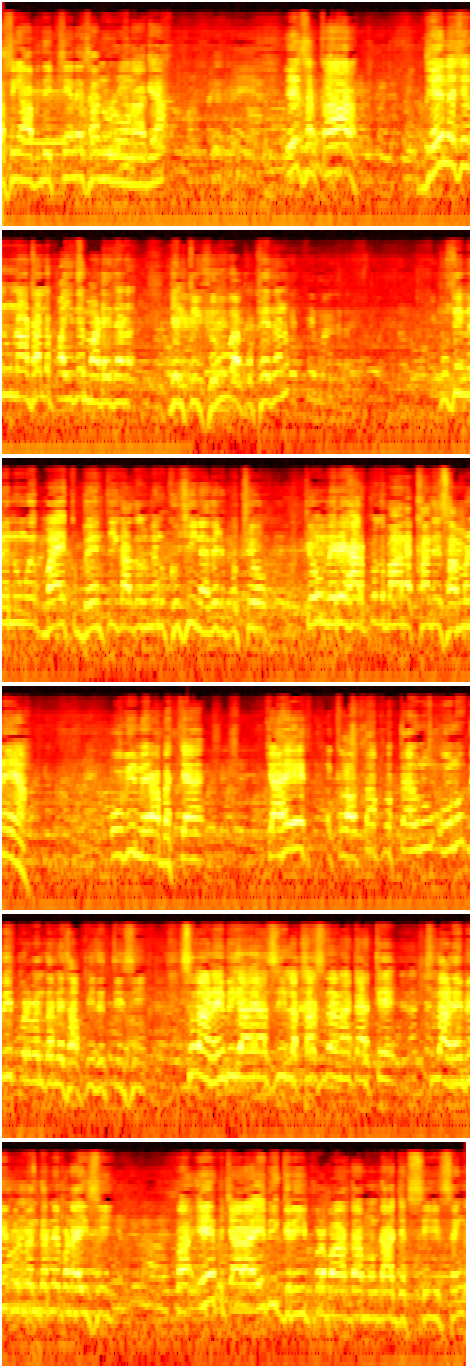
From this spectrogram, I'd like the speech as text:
ਅਸੀਂ ਆਪ ਦੇਖੇ ਨੇ, ਸਾਨੂੰ ਰੋਣ ਆ ਗਿਆ। ਇਹ ਸਰਕਾਰ ਜੇ ਨਸ਼ੇ ਨੂੰ ਨਾ ਠੱਲ ਪਾਈ ਦੇ ਮਾੜੇ ਦਿਨ, ਗਿਣਤੀ ਸ਼ੁਰੂ ਹੈ ਪੁੱਠੇ ਦਿਨ। ਤੁਸੀਂ ਮੈਨੂੰ, ਮੈਂ ਇੱਕ ਬੇਨਤੀ ਕਰਦਾ, ਤੁਸੀਂ ਮੈਨੂੰ ਖੁਸ਼ੀ ਨਾਲ ਇਹਦੇ ਵਿੱਚ ਪੁੱਛਿਓ, ਕਿਉਂ ਮੇਰੇ ਹਰ ਭਗਵਾਨ ਅੱਖਾਂ ਦੇ ਸਾਹਮਣੇ ਆ? ਉਹ ਵੀ ਮੇਰਾ ਬੱਚਾ ਹੈ। ਚਾਹੇ ਇਕਲੌਤਾ ਪੁੱਤ ਹੈ, ਉਹਨੂੰ ਉਹਨੂੰ ਵੀ ਪ੍ਰਵਿੰਦਰ ਨੇ ਥਾਪੀ ਦਿੱਤੀ ਸੀ। ਸਿਧਾਣੇ ਵੀ ਆਇਆ ਸੀ, ਲੱਖਾ ਸਿਧਾਣਾ ਕਰਕੇ ਸਿਧਾਣੇ ਵੀ ਪ੍ਰਵਿੰਦਰ ਨੇ ਬਣਾਈ ਸੀ। ਤਾਂ ਇਹ ਵਿਚਾਰਾ, ਇਹ ਵੀ ਗਰੀਬ ਪਰਿਵਾਰ ਦਾ ਮੁੰਡਾ ਜਗਸੀਰ ਸਿੰਘ।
